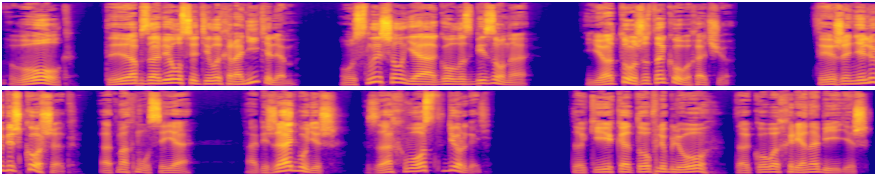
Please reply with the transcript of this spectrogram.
«Волк, ты обзавелся телохранителем?» Услышал я голос Бизона. «Я тоже такого хочу». «Ты же не любишь кошек!» — отмахнулся я. «Обижать будешь? За хвост дергать?» «Таких котов люблю, такого хрен обидишь».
